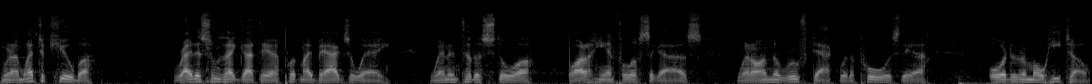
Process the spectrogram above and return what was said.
When I went to Cuba, right as soon as I got there, I put my bags away, went into the store, bought a handful of cigars, went on the roof deck where the pool was there, ordered a mojito,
